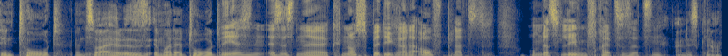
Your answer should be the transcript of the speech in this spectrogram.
Den Tod. Im Zweifel ist es immer der Tod. Nee, es ist, ein, es ist eine Knospe, die gerade aufplatzt, um das Leben freizusetzen. Alles klar.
